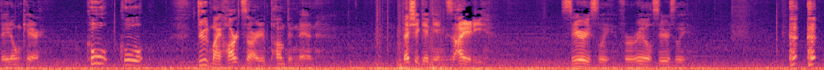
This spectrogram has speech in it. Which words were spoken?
They don't care. Cool, cool. Dude, my heart started pumping, man. That shit gave me anxiety. Seriously, for real, seriously.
